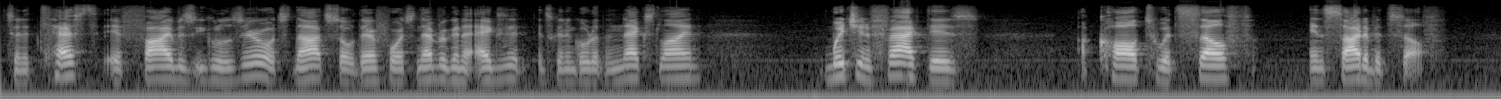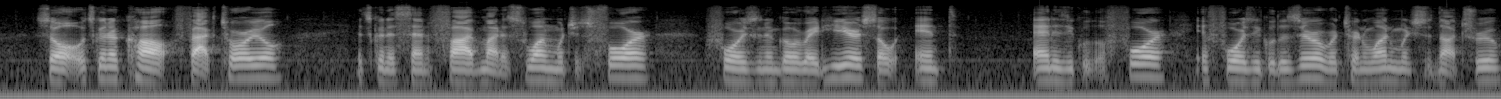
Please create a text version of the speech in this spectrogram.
It's going to test if 5 is equal to 0. It's not, so therefore it's never going to exit. It's going to go to the next line, which in fact is a call to itself inside of itself. So it's going to call factorial. It's going to send 5 minus 1, which is 4. 4 is going to go right here, so int n is equal to 4. If 4 is equal to 0, return 1, which is not true.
